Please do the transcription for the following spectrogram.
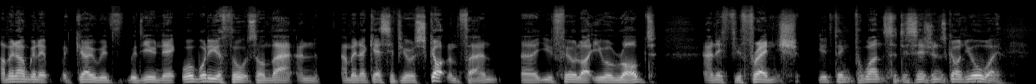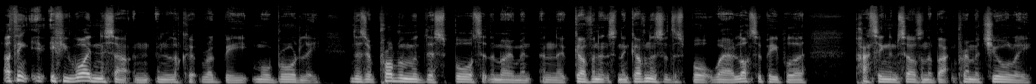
I mean, I'm going to go with, with you, Nick. Well, what are your thoughts on that? And I mean, I guess if you're a Scotland fan, uh, you'd feel like you were robbed. And if you're French, you'd think for once the decision's gone your way. I think if you widen this out and, and, look at rugby more broadly, there's a problem with the sport at the moment and the governance and the governance of the sport where a lot of people are patting themselves on the back prematurely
